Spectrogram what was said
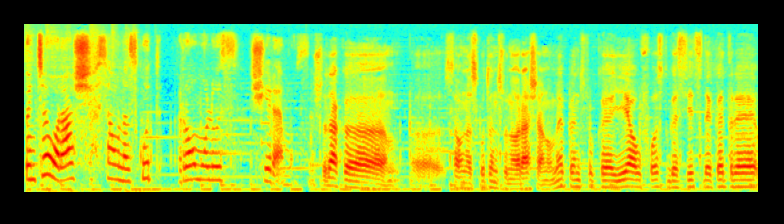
În ce oraș s-au născut Romulus și Remus? Nu știu dacă uh, s-au născut într-un oraș anume, pentru că ei au fost găsiți de către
